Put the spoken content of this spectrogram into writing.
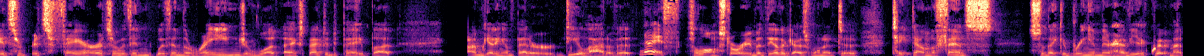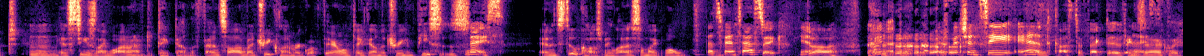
It's it's fair. It's within within the range of what I expected to pay, but I'm getting a better deal out of it. Nice. It's a long story, but the other guys wanted to take down the fence so they could bring in their heavy equipment. Mm. And Steve's like, well, I don't have to take down the fence. I'll have my tree climber go up there and we'll take down the tree in pieces. Nice. And it still cost me less. I'm like, well, That's fantastic. Yeah. duh. Efficiency and cost effective. Nice. Exactly.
